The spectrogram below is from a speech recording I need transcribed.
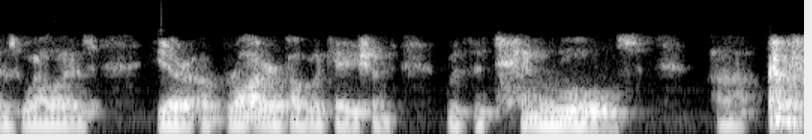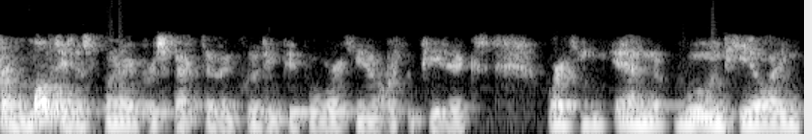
as well as here a broader publication with the 10 rules uh, from a multidisciplinary perspective, including people working in orthopedics, working in wound healing,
